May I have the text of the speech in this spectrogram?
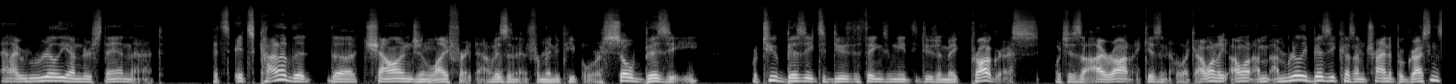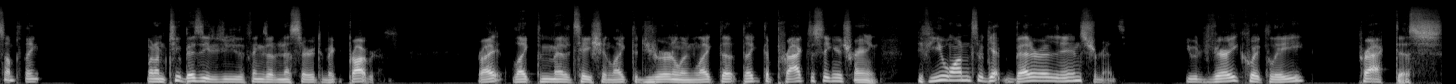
And I really understand that. It's it's kind of the the challenge in life right now, isn't it? For many people, we're so busy, we're too busy to do the things we need to do to make progress, which is ironic, isn't it? Like I want to, I want, I'm I'm really busy because I'm trying to progress in something, but I'm too busy to do the things that are necessary to make progress right? Like the meditation, like the journaling, like the like the practicing your training. If you wanted to get better at an instrument, you would very quickly practice.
